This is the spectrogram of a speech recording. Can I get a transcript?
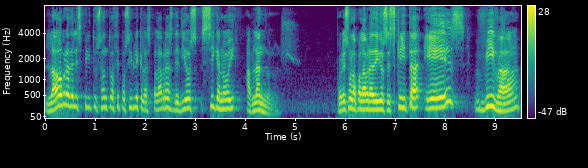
La obra del Espíritu Santo hace posible que las palabras de Dios sigan hoy hablándonos. Por eso la palabra de Dios escrita es viva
